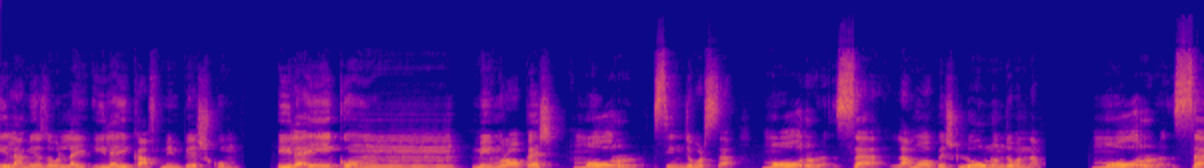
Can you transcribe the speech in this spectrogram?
ইল আমি লাই ইলাই কাফ মিম পেশ কুম ইলাইকুম মিম র পেশ মোর সিন জবর সা মোর সা লামু পেশ লু নুন জবর নাম মোর সা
